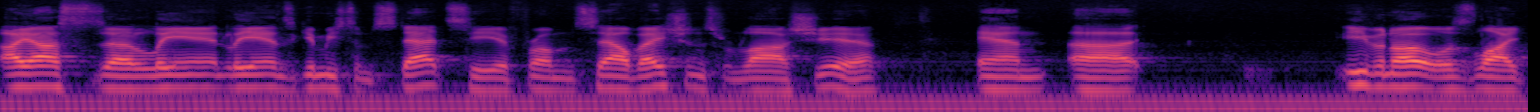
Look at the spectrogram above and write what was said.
I, asked uh, Leanne, Leanne to give me some stats here from Salvations from last year. And uh, even though it was like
